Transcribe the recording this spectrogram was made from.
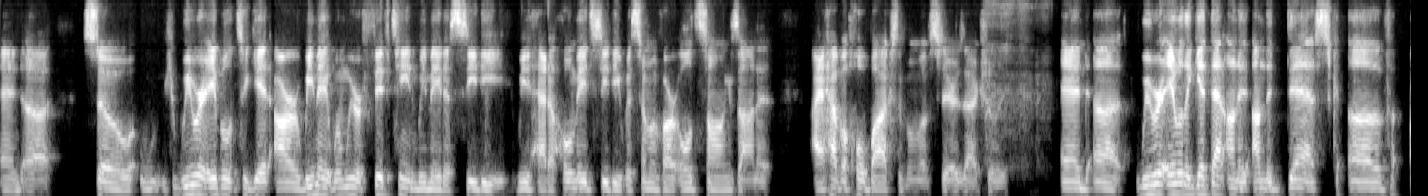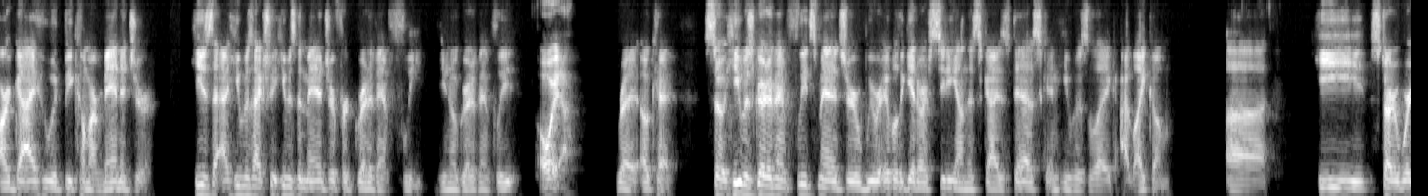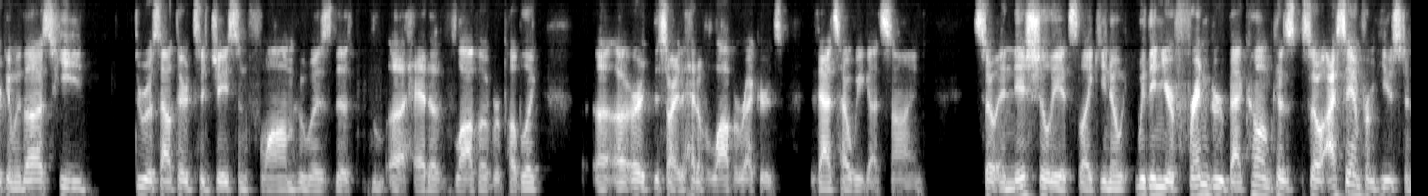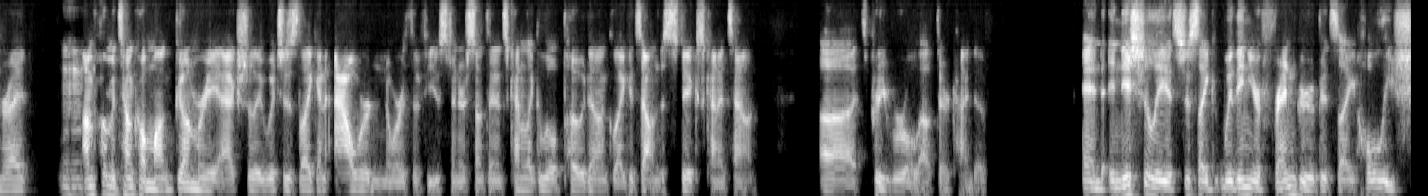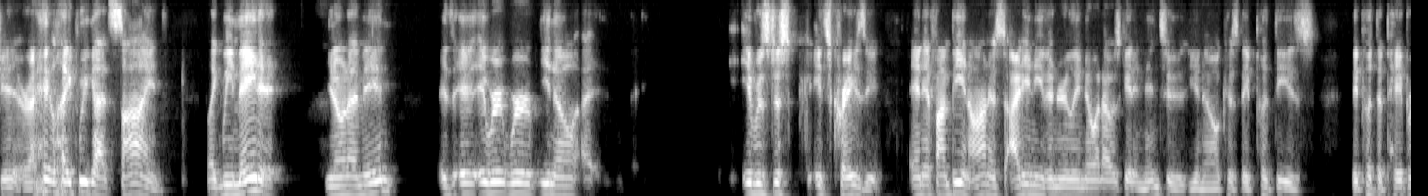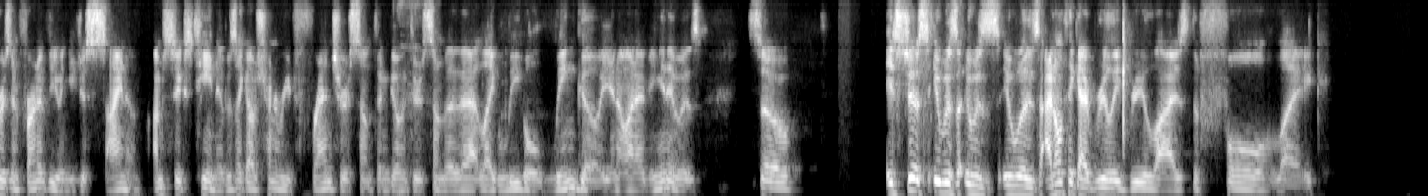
And, uh, so we were able to get our, we made, when we were 15, we made a CD. We had a homemade CD with some of our old songs on it. I have a whole box of them upstairs actually and uh, we were able to get that on a, on the desk of our guy who would become our manager. He's he was actually he was the manager for Greta Van Fleet. You know Greta Van Fleet, Oh yeah, right? Okay, so he was Greta Van Fleet's manager. We were able to get our CD on this guy's desk, and he was like, "I like him." Uh, he started working with us. He threw us out there to Jason Flom, who was the uh, head of Lava Republic, uh, or sorry, the head of Lava Records. That's how we got signed so initially it's like you know within your friend group back home because so i say i'm from houston right Mhm. i'm from a town called montgomery actually which is like an hour north of houston or something. It's kind of like a little podunk like it's out in the sticks kind of town. Uh, it's pretty rural out there kind of. And initially it's just like within your friend group it's like holy shit right? Like we got signed. Like we made it. You know what i mean? It, it, it we're, we're you know I- it was just it's crazy. And if i'm being honest i didn't even really know what i was getting into you know because they put these they put the papers in front of you and you just sign them i'm 16 it was like i was trying to read french or something going through some of that like legal lingo you know what i mean? It was so it's just it was it was it was i don't think i really realized the full like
